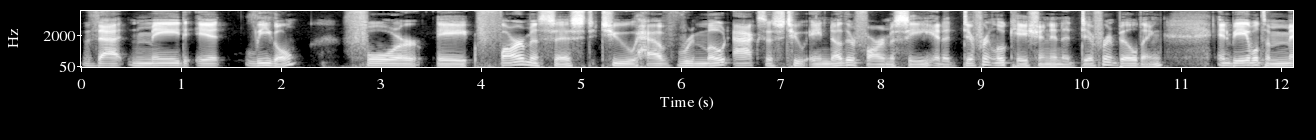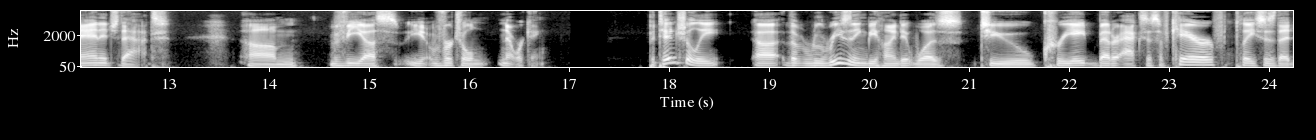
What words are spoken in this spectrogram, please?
that made it legal for a pharmacist to have remote access to another pharmacy in a different location in a different building and be able to manage that um, via you know, virtual networking. Potentially, uh, the reasoning behind it was to create better access of care for places that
